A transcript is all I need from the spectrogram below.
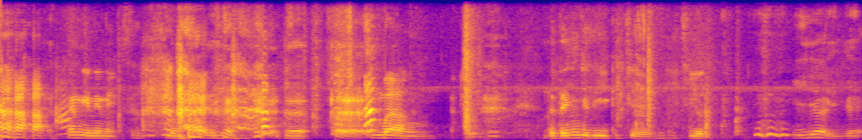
kan gini nih. Kembang. Tetenya jadi kecil, ciut. iya iya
